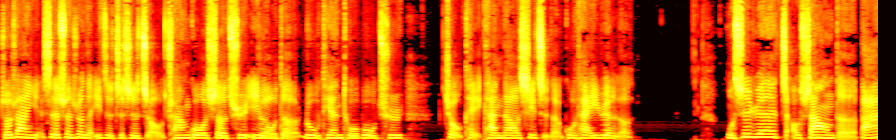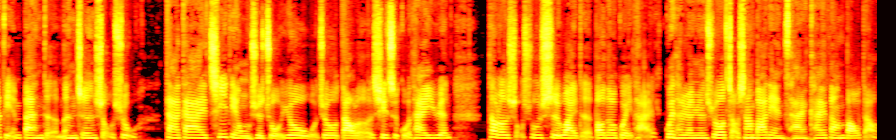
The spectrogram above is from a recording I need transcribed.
左转也是顺顺的，一直直直走，穿过社区一楼的露天徒步区，就可以看到细致的国泰医院了。我是约早上的八点半的门诊手术，大概七点五十左右，我就到了西子国泰医院，到了手术室外的报道柜台，柜台人员说早上八点才开放报道，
